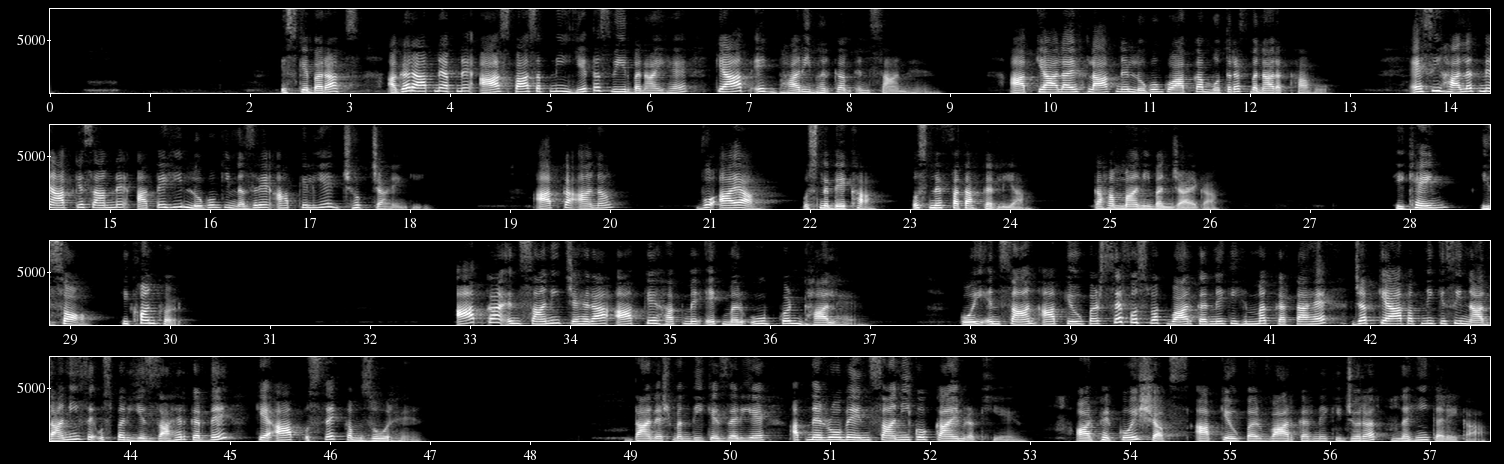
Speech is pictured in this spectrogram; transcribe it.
اس کے برعکس اگر آپ نے اپنے آس پاس اپنی یہ تصویر بنائی ہے کہ آپ ایک بھاری بھرکم انسان ہیں۔ آپ کے اعلی اخلاق نے لوگوں کو آپ کا مترف بنا رکھا ہو۔ ایسی حالت میں آپ کے سامنے آتے ہی لوگوں کی نظریں آپ کے لیے جھک جائیں گی۔ آپ کا آنا، وہ آیا، اس نے دیکھا، اس نے فتح کر لیا، کا ہم مانی بن جائے گا۔ ہی کھیم ہی سو ہی کانکرڈ آپ کا انسانی چہرہ آپ کے حق میں ایک مرعوب کن ڈھال ہے۔ کوئی انسان آپ کے اوپر صرف اس وقت وار کرنے کی ہمت کرتا ہے جبکہ آپ اپنی کسی نادانی سے اس پر یہ ظاہر کر دیں کہ آپ اس سے کمزور ہیں۔ دانش مندی کے ذریعے اپنے روب انسانی کو قائم رکھیے اور پھر کوئی شخص آپ کے اوپر وار کرنے کی جرت نہیں کرے گا۔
